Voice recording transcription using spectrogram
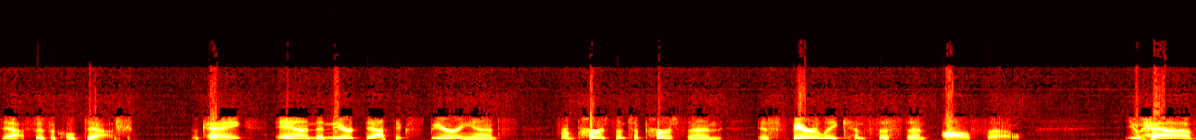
death, physical death. Okay? And the near death experience from person to person is fairly consistent also. You have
